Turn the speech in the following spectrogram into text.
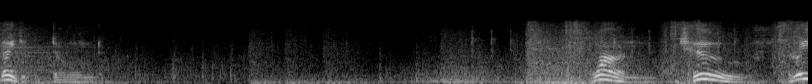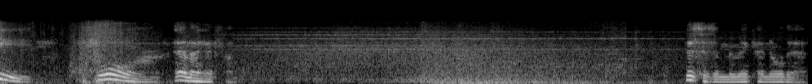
No, you don't. One, two, three, four, and I had fun. This is a mimic, I know that.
